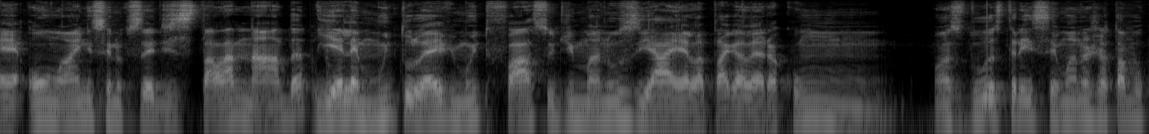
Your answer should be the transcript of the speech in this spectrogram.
é online, você não precisa desinstalar nada. E ela é muito leve, muito fácil de manusear ela, tá galera? Com umas duas, três semanas já estavam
